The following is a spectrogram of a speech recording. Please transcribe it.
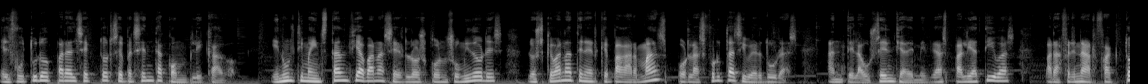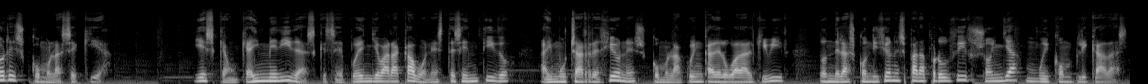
El futuro para el sector se presenta complicado, y en última instancia van a ser los consumidores los que van a tener que pagar más por las frutas y verduras, ante la ausencia de medidas paliativas para frenar factores como la sequía. Y es que aunque hay medidas que se pueden llevar a cabo en este sentido, hay muchas regiones, como la cuenca del Guadalquivir, donde las condiciones para producir son ya muy complicadas,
